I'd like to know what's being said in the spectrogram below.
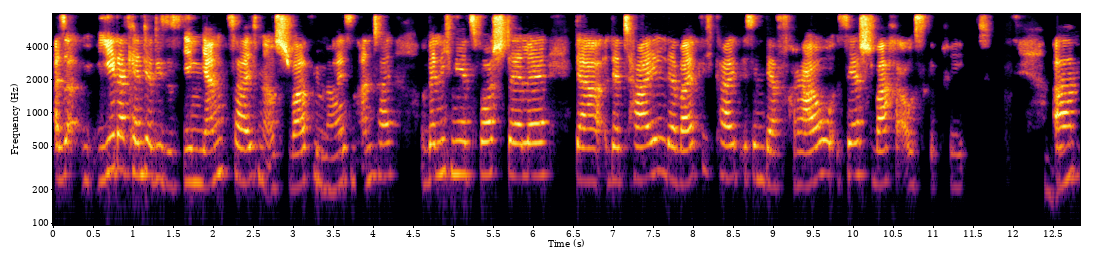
Also jeder kennt ja dieses Yin-Yang-Zeichen aus schwarzem genau. und weißem Anteil. Und wenn ich mir jetzt vorstelle, der, der Teil der Weiblichkeit ist in der Frau sehr schwach ausgeprägt. Mhm. Ähm,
